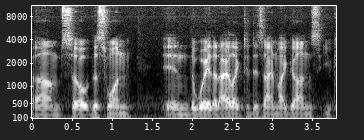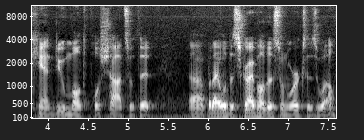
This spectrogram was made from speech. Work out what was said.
Um, so this one, in the way that I like to design my guns, you can't do multiple shots with it. Uh, but I will describe how this one works as well.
